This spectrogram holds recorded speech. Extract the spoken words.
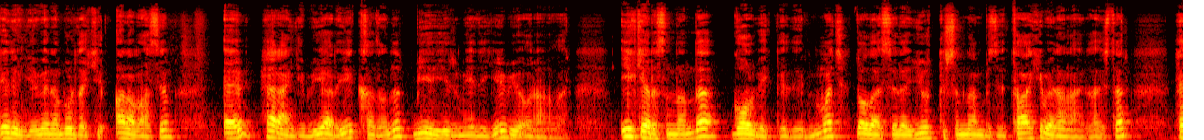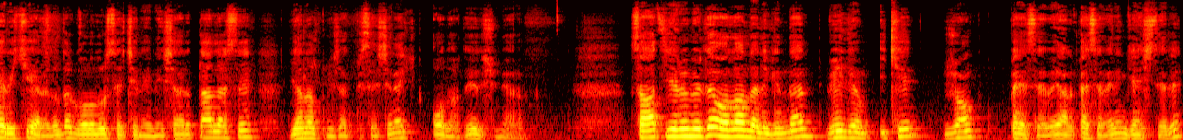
Dediğim gibi benim buradaki ana bahsim ev herhangi bir yarıyı kazanır 1.27 gibi bir oranı var. İlk yarısından da gol beklediğim bir maç. Dolayısıyla yurt dışından bizi takip eden arkadaşlar her iki yarıda da gol olur seçeneğini işaretlerlerse yanıltmayacak bir seçenek olur diye düşünüyorum. Saat 21'de Hollanda Ligi'nden William 2, Jong PSV yani PSV'nin gençleri.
